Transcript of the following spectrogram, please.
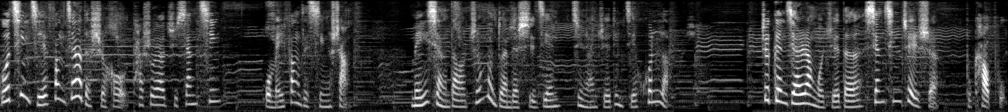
国庆节放假的时候，他说要去相亲，我没放在心上。没想到这么短的时间，竟然决定结婚了。这更加让我觉得相亲这事儿不靠谱，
